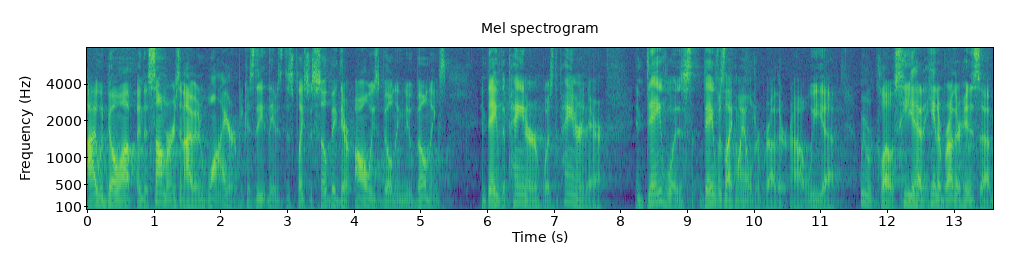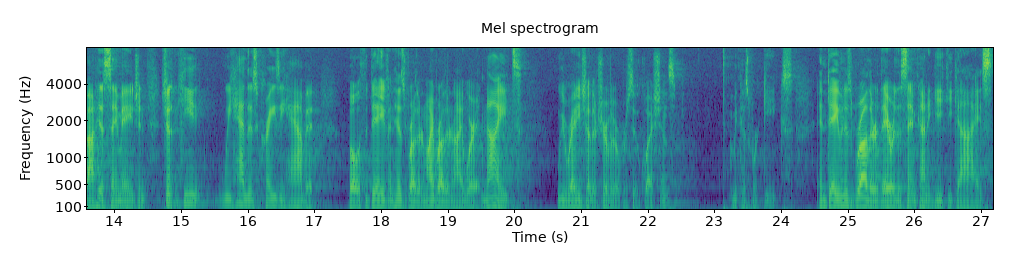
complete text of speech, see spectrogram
I would go up in the summers and I would wire because the, this place was so big, they were always building new buildings. And Dave the painter was the painter there. And Dave was, Dave was like my older brother. Uh, we, uh, we were close. He had, he had a brother his, uh, about his same age, and just, he, we had this crazy habit, both Dave and his brother and my brother and I, where at night we read each other Trivial Pursuit questions because we're geeks. And Dave and his brother, they were the same kind of geeky guys.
